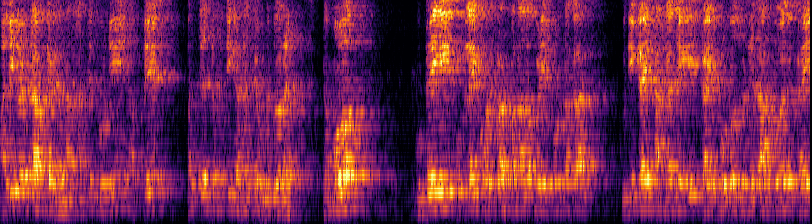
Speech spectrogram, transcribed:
अलीकडच्या आपल्या घरात असे दोन्ही आपले पंचायत समिती घराचे उमेदवार आहेत. त्यामुळं कुठेही कुठल्याही खोडसाळपणाला बळी पडू नका. कुणी काही सांगायला येईल काही फोटो जुने दाखवेल काही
